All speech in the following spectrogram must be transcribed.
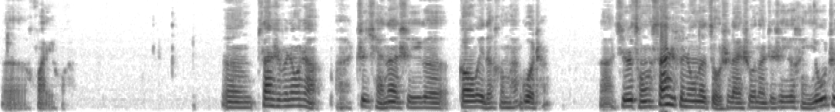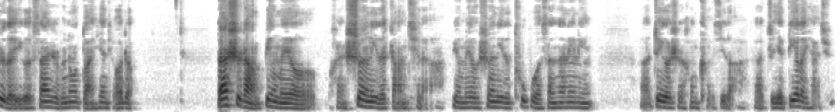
呃，画一画。嗯，三十分钟上啊，之前呢是一个高位的横盘过程啊，其实从三十分钟的走势来说呢，这是一个很优质的一个三十分钟短线调整。但市场并没有很顺利的涨起来啊，并没有顺利的突破三三零零啊，这个是很可惜的啊，它直接跌了下去。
